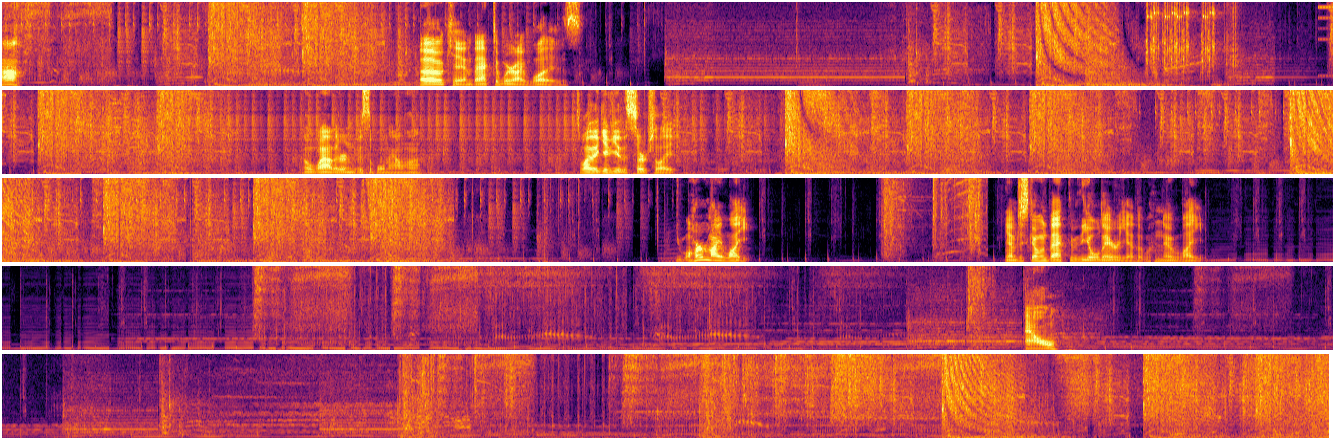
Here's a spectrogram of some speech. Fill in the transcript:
Ah! Okay, I'm back to where I was. Oh wow, they're invisible now, huh? That's why they give you the searchlight. Are my light. Yeah, I'm just going back through the old area, but with no light.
